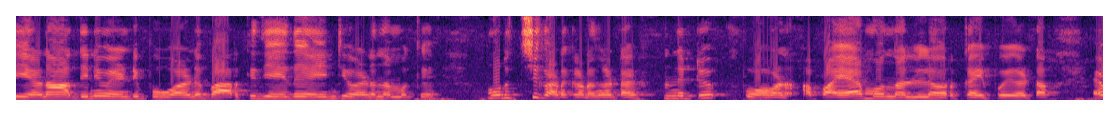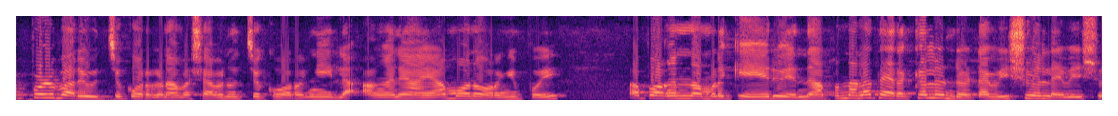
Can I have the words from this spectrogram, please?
ചെയ്യണം. അതിന് വേണ്ടി പോവാണ്. പാർക്ക് ചെയ്ത് കഴിഞ്ഞിട്ട് വേണം നമുക്ക് മുറിച്ച് കടക്കണം കേട്ടോ. എന്നിട്ട് പോവണം. അപ്പൊ അയാമോ നല്ല ഉറക്കായി പോയി കേട്ടോ. എപ്പോഴും പറയും ഉച്ചയ്ക്ക് ഉറങ്ങണം. പക്ഷെ അവൻ ഉച്ചയ്ക്ക് ഉറങ്ങിയില്ല. അങ്ങനെ അയാമോൻ ഉറങ്ങിപ്പോയി. അപ്പോൾ അങ്ങനെ നമ്മൾ കയറി എന്ന് അപ്പം നല്ല തിരക്കെല്ലാം കേട്ടോ വിഷു അല്ലേ? വിഷു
